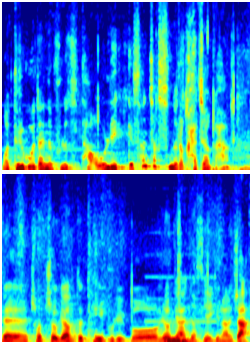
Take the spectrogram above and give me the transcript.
뭐 들고 다니는 블루투스 다 어울리게 선착순으로 가져가. 네, 저쪽에 아무튼 테이블이고 음. 여기 앉아서 얘기 나누자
